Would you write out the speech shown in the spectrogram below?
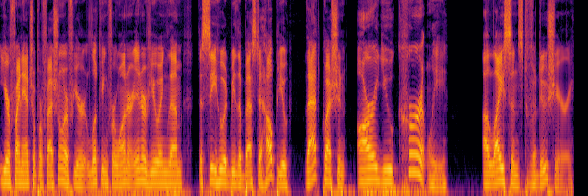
your financial professional or if you're looking for one or interviewing them to see who would be the best to help you that question are you currently a licensed fiduciary?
